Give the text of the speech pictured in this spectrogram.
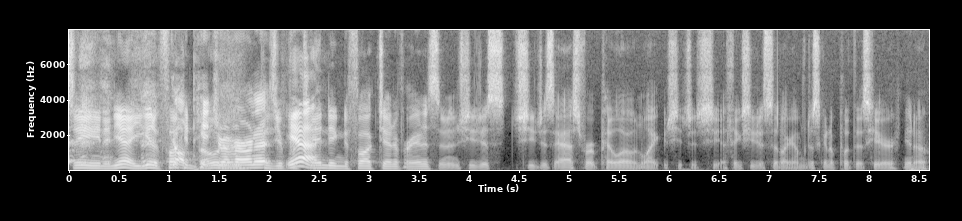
scene, and yeah, you get a fucking picture of boner on it. because you're Yeah. pretending to fuck Jennifer Aniston, and she just she just asked for a pillow, and like she just she, I think she just said like I'm just gonna put this here, you know.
